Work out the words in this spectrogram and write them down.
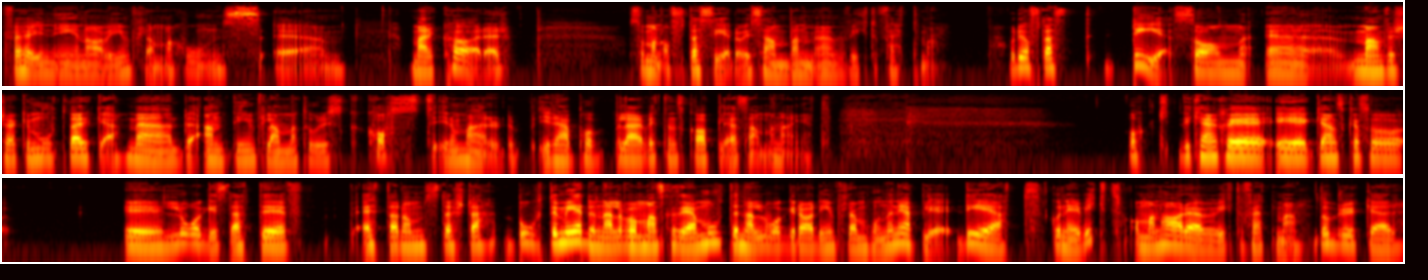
förhöjningen av inflammationsmarkörer som man ofta ser då i samband med övervikt och fetma. Och det är oftast det som eh, man försöker motverka med antiinflammatorisk kost i, de här, i det här populärvetenskapliga sammanhanget. Och det kanske är ganska så eh, logiskt att det ett av de största botemedlen, eller vad man ska säga, mot den här låggradiga inflammationen, är att, bli, det är att gå ner i vikt. Om man har övervikt och fetma, då brukar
